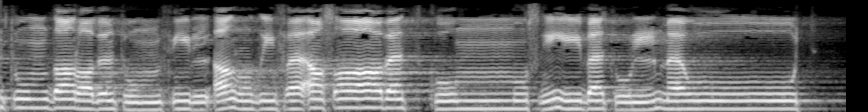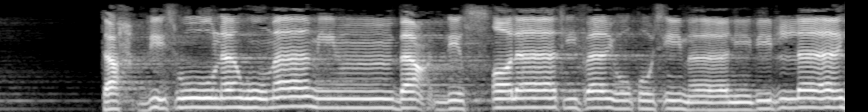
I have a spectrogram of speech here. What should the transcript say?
أنتم ضربتم في الأرض فأصابتكم مصيبة الموت تحبسونهما من بعد الصلاة فيقسمان بالله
